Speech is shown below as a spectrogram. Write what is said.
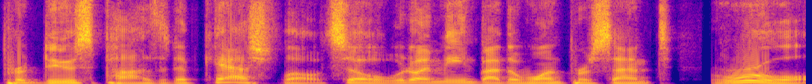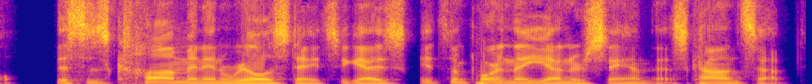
produce positive cash flow. So, what do I mean by the 1% rule? This is common in real estate. So, you guys, it's important that you understand this concept.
